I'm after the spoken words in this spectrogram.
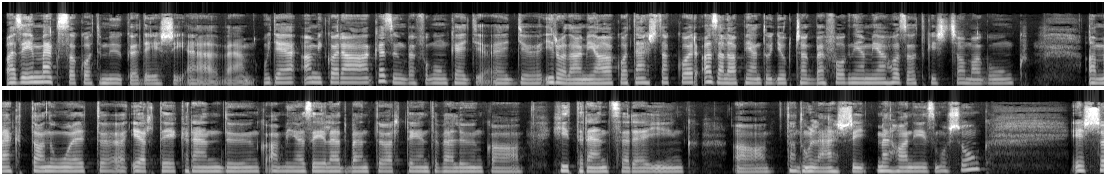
az én megszokott működési elvem. Ugye, amikor a kezünkbe fogunk egy, egy irodalmi alkotást, akkor az alapján tudjuk csak befogni, ami a hozott kis csomagunk, a megtanult értékrendünk, ami az életben történt velünk, a hitrendszereink, a tanulási mechanizmusunk. És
